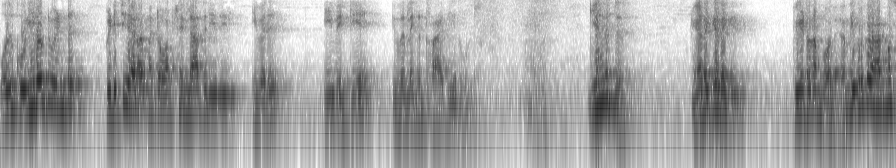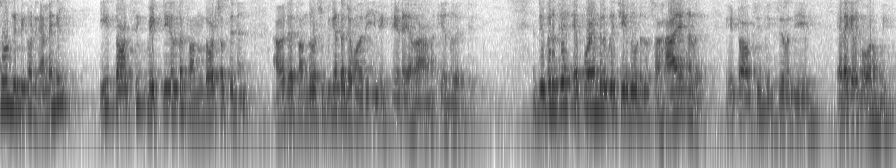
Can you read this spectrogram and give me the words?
ഒരു കുഴിയിലോട്ട് വീണ്ട് പിടിച്ചു കയറാൻ മറ്റു ഓപ്ഷൻ ഇല്ലാത്ത രീതിയിൽ ഇവർ ഈ വ്യക്തിയെ ഇവരിലേക്ക് ട്രാക്ക് ചെയ്തുകൊണ്ട് എന്നിട്ട് ഇടയ്ക്കിടയ്ക്ക് പീഡനം പോലെ കാരണം ഇവർക്ക് ആത്മസുഖം കിട്ടിക്കൊണ്ടിരിക്കും അല്ലെങ്കിൽ ഈ ടോക്സിക് വ്യക്തികളുടെ സന്തോഷത്തിന് അവരെ സന്തോഷിപ്പിക്കേണ്ട ചുമതല ഈ വ്യക്തിയുടെ അതാണ് എന്ന് വരുത്തിയത് എന്നിട്ട് ഇവർക്ക് എപ്പോഴെങ്കിലുമൊക്കെ ചെയ്തു കൊടുത്ത സഹായങ്ങൾ ഈ ടോക്സിക് ഫിക്സുകൾ എന്ത് ചെയ്യും? ഇടയ്ക്കിടയ്ക്ക് ഓർമ്മിക്കും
